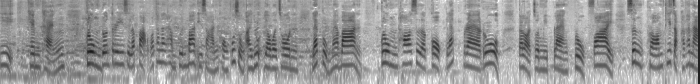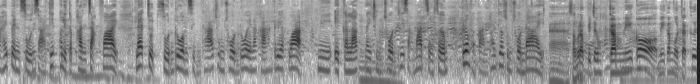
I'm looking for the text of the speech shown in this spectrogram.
ที่เข้มแข็ง กลุ่มดนตรีศิลปะวัฒนธรรมพื้นบ้านอีสานของผู้สูงอายุเยาวชน และกลุ่มแม่บ้าน กลุ่มทอเสือกกและแปรรูป ตลอดจนมีแปลงปลูกฝ้าย ซึ่งพร้อมที่จะพัฒนาให้เป็นศูนย์สาธิตผลิตภัณฑ์จากฝ้าย และจุดศูนย์รวมสินค้าชุมชนด้วยนะคะ เรียกว่ามีเอกลักษณ์ในชุมชนที่สามารถส่งเสริมเรื่องของการท่องเที่ยวชุมชนได้ อ่าสำหรับกิจกรรมนี้ก็มีกำหนดจัดขึ้น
